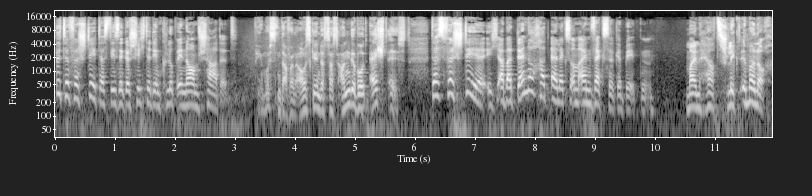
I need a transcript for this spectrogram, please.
Bitte versteht, dass diese Geschichte dem Club enorm schadet. Wir mussten davon ausgehen, dass das Angebot echt ist. Das verstehe ich, aber dennoch hat Alex um einen Wechsel gebeten. Mein Herz schlägt immer noch.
